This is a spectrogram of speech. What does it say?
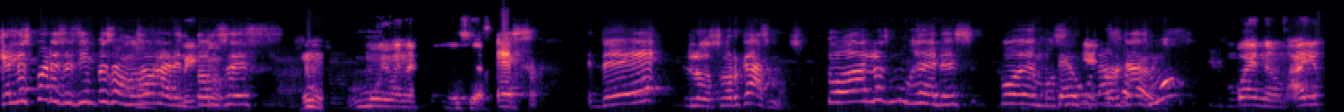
¿qué les parece si empezamos a Ah, hablar rico. entonces? Muy buena experiencia. Eso, de los orgasmos. ¿Todas las mujeres podemos tener orgasmo? Bueno, hay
